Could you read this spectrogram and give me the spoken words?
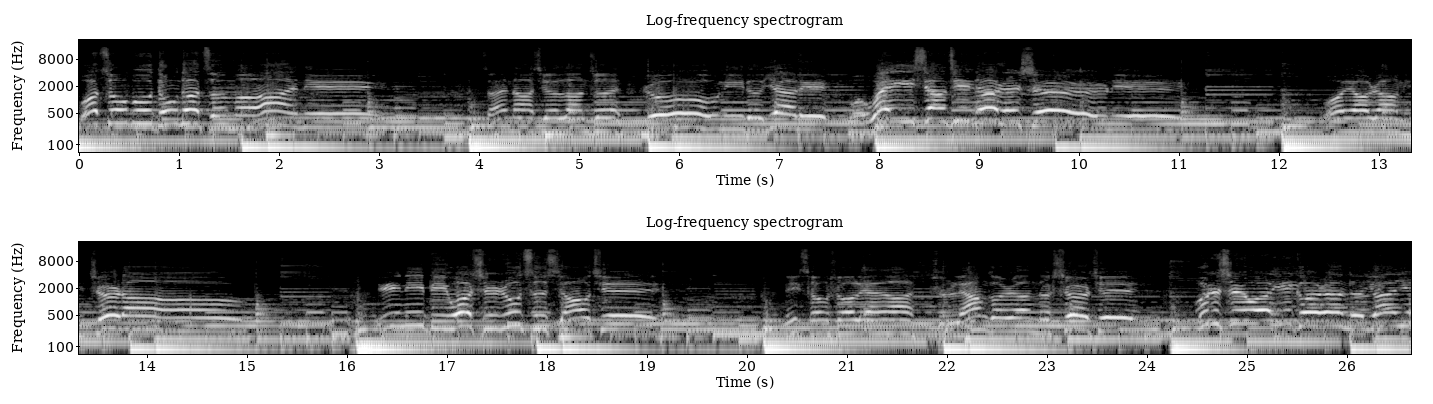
我从不懂得怎么爱你。在那些烂醉如泥的夜里，我唯一想起的人是你。我要让你知道，与你比我是如此小气。你曾说恋爱是两个人的事情，不只是我一个人的原因。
